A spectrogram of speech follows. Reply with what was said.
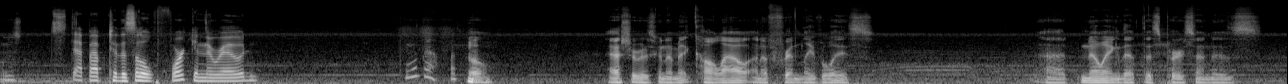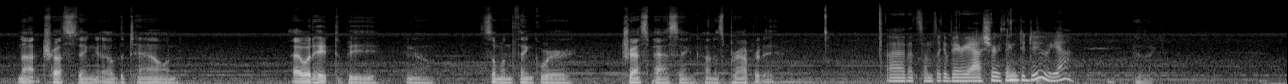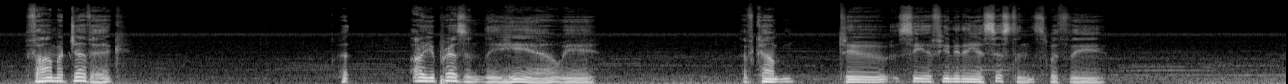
We'll just step up to this little fork in the road. What the- what- Oh. Asher was going to make call out in a friendly voice, uh, knowing that this person is not trusting of the town. I would hate to be, you know, someone think we're trespassing on his property. Uh, that sounds like a very Asher thing to do, yeah. Be like, Farmer Jevik, uh, are you presently here? We have come to see if you need any assistance with the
